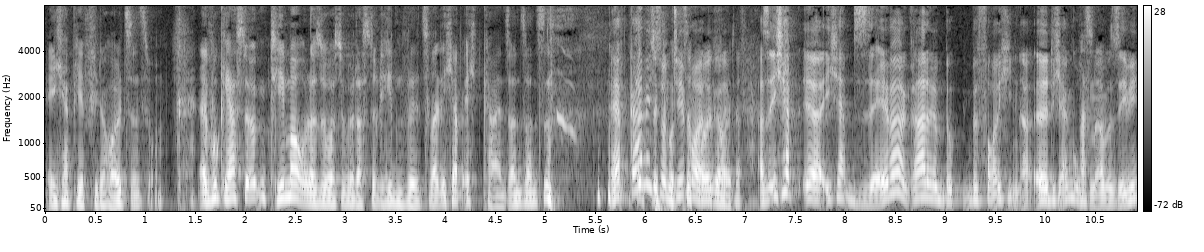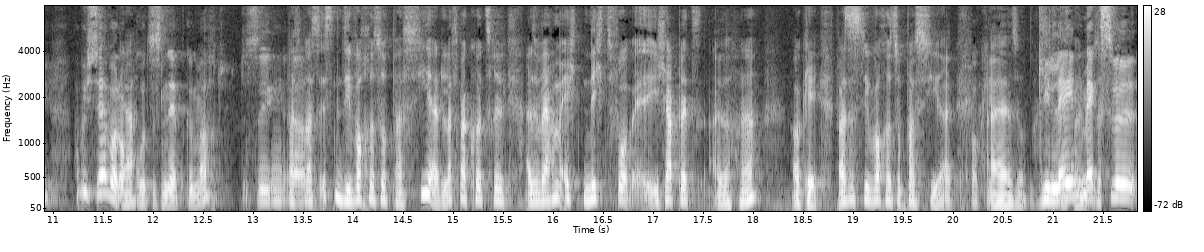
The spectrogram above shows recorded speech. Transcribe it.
Ich habe hier viel Holz und so. Äh, Wookie, hast du irgendein Thema oder sowas, über das du reden willst? Weil ich habe echt keins. Ansonsten. Ich habe gar nicht so ein Thema heute. heute. Also ich habe äh, ich hab selber, gerade be bevor ich ihn, äh, dich angerufen Was? habe, Sebi, habe ich selber noch Ja. ein kurzes Nap gemacht. Deswegen, Was, äh, was ist denn die Woche so passiert? Lass mal kurz reden. Also wir haben echt nichts vor. Ich habe jetzt, also, ne? Okay, was ist die Woche so passiert? Okay. Also. Ghislaine Maxwell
